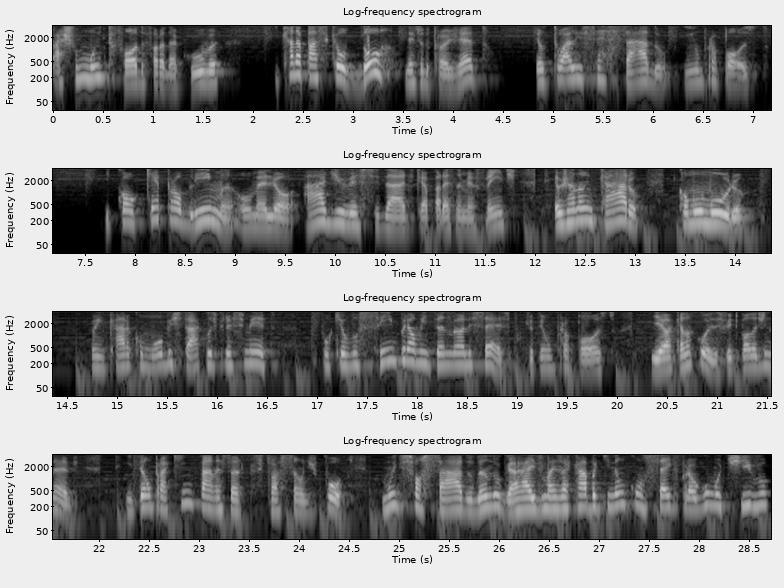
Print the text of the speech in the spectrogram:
acho muito foda fora da curva. E cada passo que eu dou dentro do projeto, eu tô alicerçado em um propósito. E qualquer problema, ou melhor, adversidade que aparece na minha frente, eu já não encaro como um muro. Eu encaro como um obstáculo de crescimento. Porque eu vou sempre aumentando meu alicerce, porque eu tenho um propósito. E é aquela coisa, feito bola de neve. Então, para quem tá nessa situação de, pô, muito esforçado, dando gás, mas acaba que não consegue por algum motivo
